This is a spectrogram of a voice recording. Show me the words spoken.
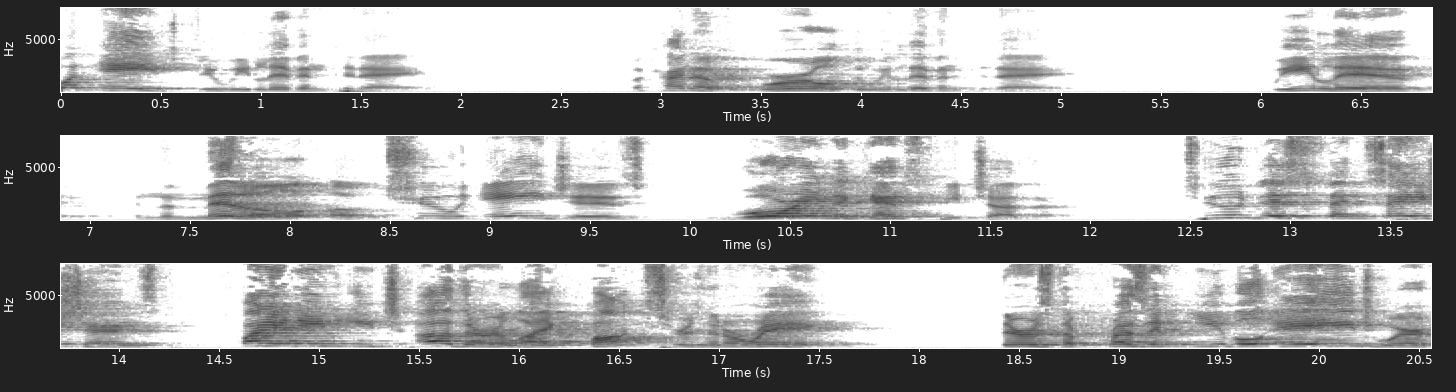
What age do we live in today? What kind of world do we live in today? We live in the middle of two ages warring against each other. Two dispensations fighting each other like boxers in a ring. There is the present evil age where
